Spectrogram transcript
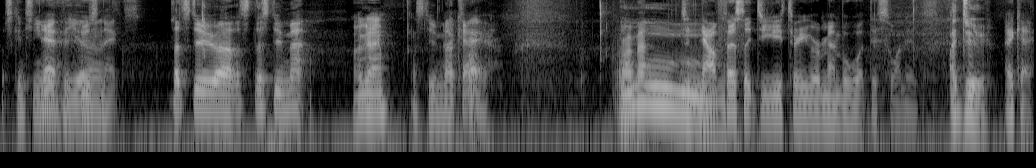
let's continue Yeah, with who- the. who's uh, next? Let's do. Uh, let's let's do Matt. okay. Let's do Matt. Okay. All right, Matt. Ooh. Now, firstly, do you three remember what this one is? I do. Okay.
